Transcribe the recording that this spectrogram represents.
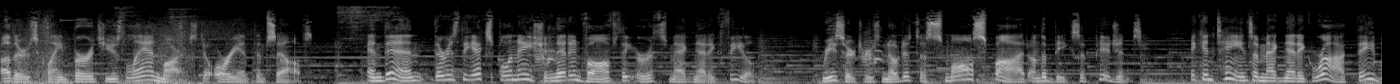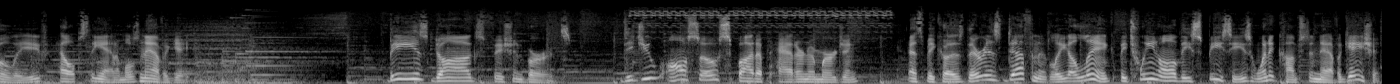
Others claim birds use landmarks to orient themselves. And then there is the explanation that involves the Earth's magnetic field. Researchers noticed a small spot on the beaks of pigeons. It contains a magnetic rock they believe helps the animals navigate. Bees, dogs, fish, and birds. Did you also spot a pattern emerging? That's because there is definitely a link between all these species when it comes to navigation.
